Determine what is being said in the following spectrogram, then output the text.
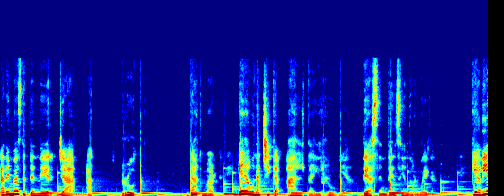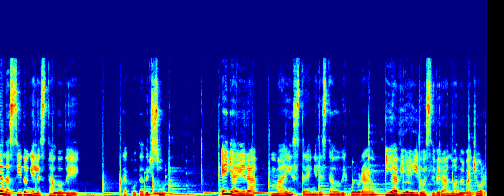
Además de tener ya a Ruth, Dagmar era una chica alta y rubia, de ascendencia noruega, que había nacido en el estado de Dakota del Sur. Ella era maestra en el estado de Colorado y había ido ese verano a Nueva York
